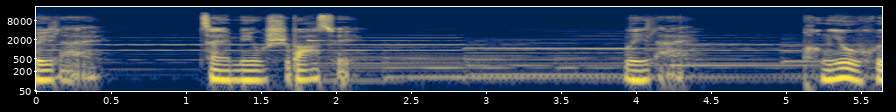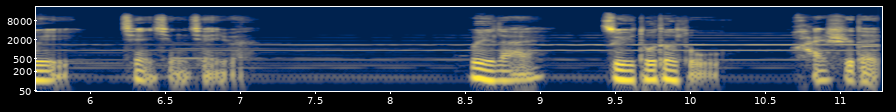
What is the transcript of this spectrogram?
未来，再也没有十八岁。未来，朋友会渐行渐远。未来，最多的路，还是得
